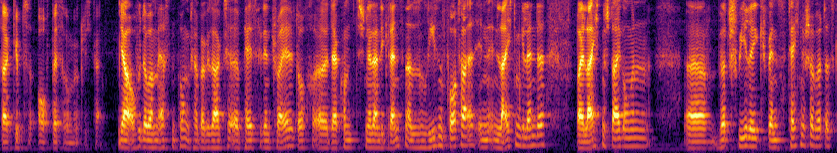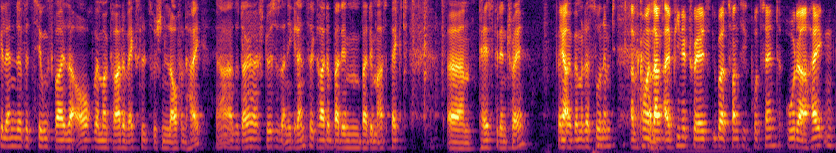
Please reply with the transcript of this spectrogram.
da gibt es auch bessere Möglichkeiten? Ja, auch wieder beim ersten Punkt. Ich habe ja gesagt, äh, Pace für den Trail, doch äh, der kommt schnell an die Grenzen. Also es ist ein Riesenvorteil in, in leichtem Gelände. Bei leichten Steigungen äh, wird schwierig, wenn es technischer wird, das Gelände, beziehungsweise auch, wenn man gerade wechselt zwischen Lauf und Hike. Ja, also da stößt es an die Grenze, gerade bei dem, bei dem Aspekt äh, Pace für den Trail, wenn, ja. man, wenn man das so nimmt. Also kann man sagen, alpine Trails über 20% oder Hiken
